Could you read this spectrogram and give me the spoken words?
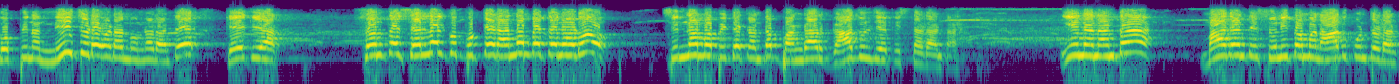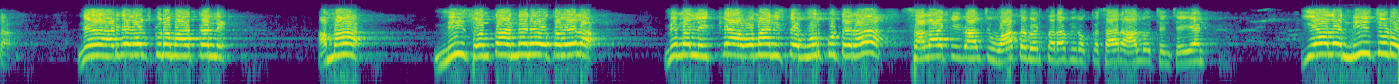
దొబ్బిన నీచుడెవడని ఉన్నాడంటే కేటీఆర్. సొంత చెల్లెలకు బుక్కెడు అన్నం పెట్టినోడు చిన్నమ్మ బిడ్డ కంట బంగారు గాజులు చేపిస్తాడంట. ఈయననంట మాగంటి సునీతమ్మని ఆదుకుంటాడంట. నేను అడగదలుచుకున్న మా అక్కల్ని అమ్మా మీ సొంత అన్ననే ఒకవేళ మిమ్మల్ని ఇట్లే అవమానిస్తే ఊరుకుంటారా? సలాకి కాల్చి వాత పెడతారా? మీరు ఒక్కసారి ఆలోచన చేయండి. ఇవాళ నీచుడు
